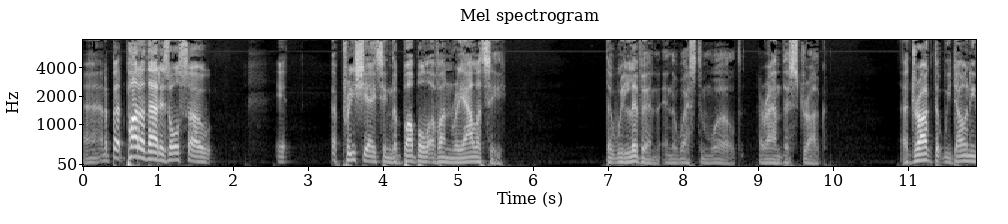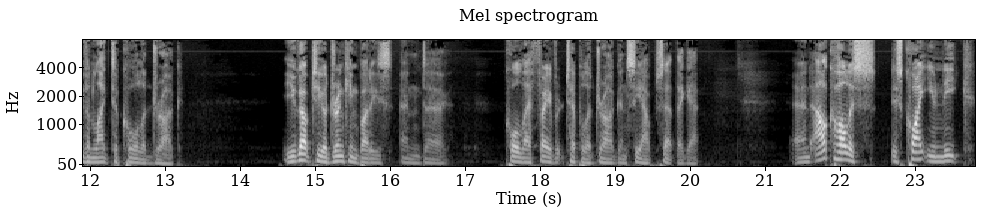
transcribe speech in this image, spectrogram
Uh, and but part of that is also appreciating the bubble of unreality that we live in in the Western world around this drug. A drug that we don't even like to call a drug. You go up to your drinking buddies and uh, call their favorite tipple a drug and see how upset they get. And alcohol is, is quite unique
